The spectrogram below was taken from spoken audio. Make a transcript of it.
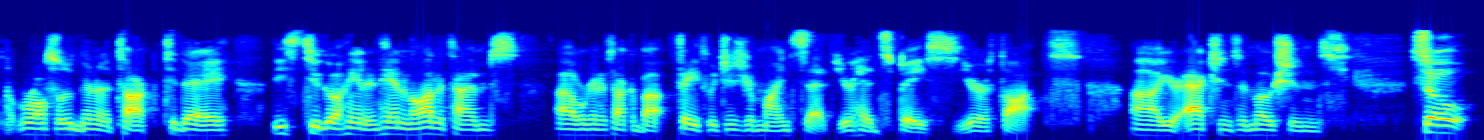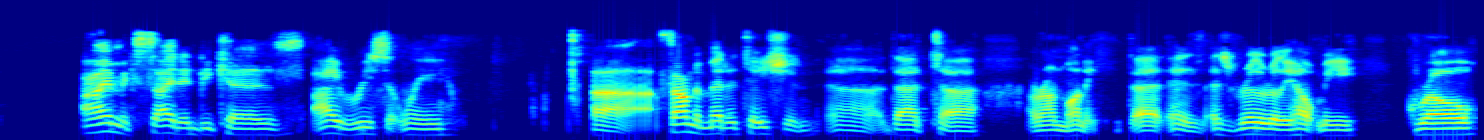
but we're also going to talk today these two go hand in hand. And a lot of times uh, we're going to talk about faith, which is your mindset, your headspace, your thoughts, uh, your actions, emotions. So I'm excited because I recently uh, found a meditation uh, that uh, around money that has, has really, really helped me grow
